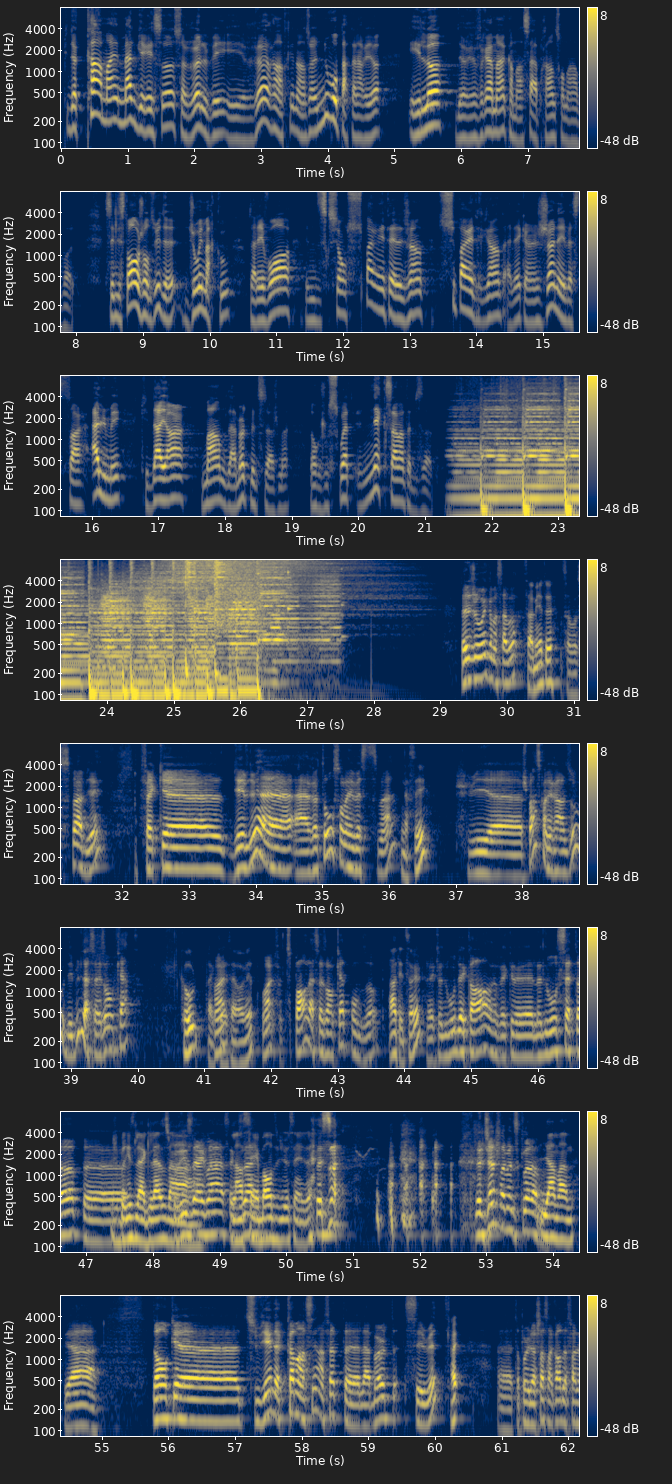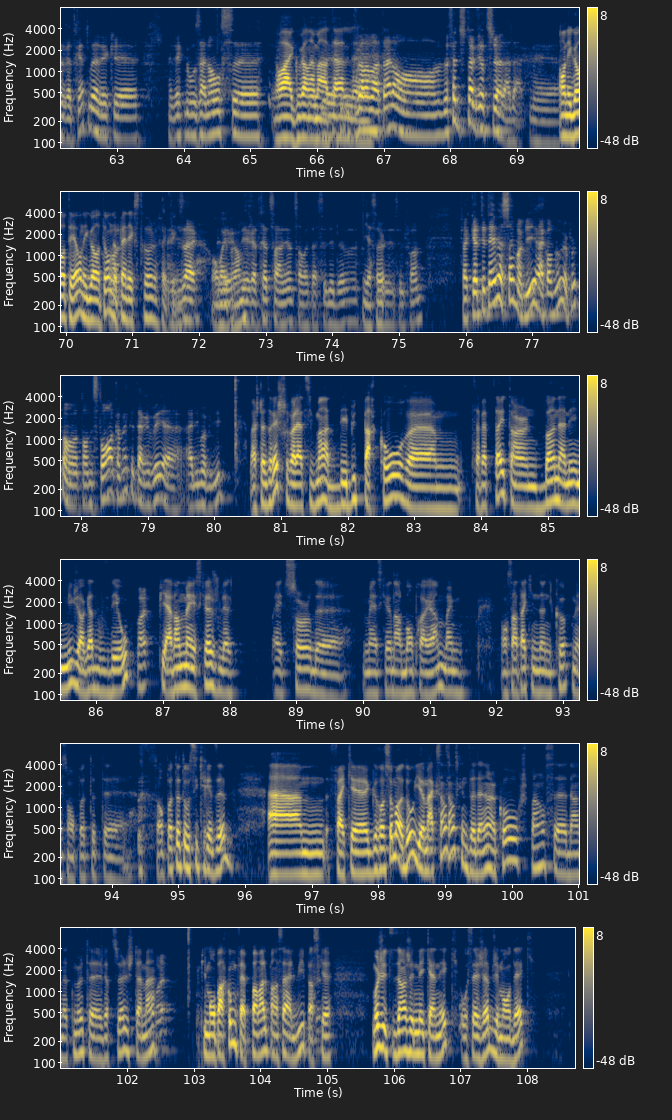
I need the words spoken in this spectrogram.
Puis de quand même, malgré ça, se relever et re-rentrer dans un nouveau partenariat et là, de vraiment commencer à prendre son envol. C'est l'histoire aujourd'hui de Joey Marcoux. Vous allez voir une discussion super intelligente, super intrigante avec un jeune investisseur allumé qui d'ailleurs membre de la Meurtre Multilogement. Donc, je vous souhaite un excellent épisode. Salut Joey, comment ça va? Ça va bien, toi? Ça va super bien. Fait que, euh, bienvenue à, Retour sur l'investissement. Merci. Puis, euh, je pense qu'on est rendu au début de la saison 4. Cool. Fait que ça va vite. Ouais, fait que tu pars la saison 4 pour nous autres. Ah, t'es sérieux? Avec le nouveau décor, avec le, nouveau setup. Euh, je brise la glace dans l'ancien bord du vieux Saint-Jean. C'est ça. le Gentleman's Club. Yeah, man. Yeah. Donc, euh, tu viens de commencer, en fait, euh, la meurtre C8. Oui. tu n'as pas eu la chance encore de faire une retraite là, avec avec nos annonces euh, ouais, gouvernementales. Euh, gouvernementales, on, a fait du stock virtuel à date. Mais, euh, on est gâtés, on est gâtés, on a plein d'extras. Exact. On va les, prendre. Les retraites sans lien, ça va être assez débile. Sûr. C'est le fun. Fait que tu es investisseur immobilier, raconte-nous un peu ton, histoire, comment tu es arrivé à, l'immobilier? Ben, je te dirais que je suis relativement en début de parcours. ça fait peut-être une bonne année et demie que je regarde vos vidéos. Ouais. Puis avant de m'inscrire, je voulais être sûr de m'inscrire dans le bon programme, même on s'entend qu'ils nous donnent une coupe, mais ils ne sont, pas toutes, euh, sont pas toutes aussi crédibles. Euh, fait que, grosso modo, il y a Maxence qui nous a donné un cours, je pense, euh, dans notre meute virtuelle, justement. Puis mon parcours me fait pas mal penser à lui parce que moi, j'ai étudié en génie mécanique au cégep, j'ai mon deck.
